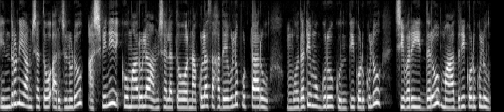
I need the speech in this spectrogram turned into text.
ఇంద్రుని అంశతో అర్జునుడు అశ్విని కుమారుల అంశలతో నకుల సహదేవులు పుట్టారు. మొదటి ముగ్గురు కుంతి కొడుకులు చివరి ఇద్దరు మాద్రి కొడుకులు.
